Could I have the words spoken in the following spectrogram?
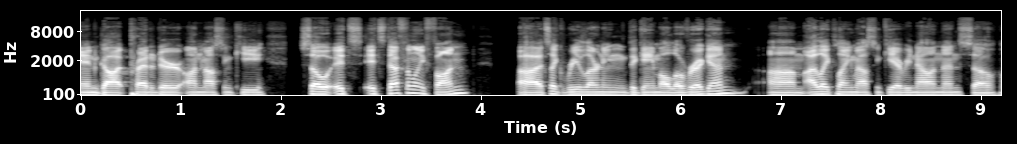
and got Predator on mouse and key. So it's it's definitely fun. Uh, it's like relearning the game all over again. Um, I like playing mouse and key every now and then, so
